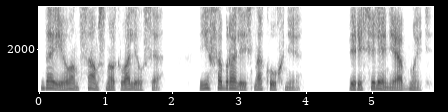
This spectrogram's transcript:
да и он сам с ног валился. И собрались на кухне. Переселение обмыть.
